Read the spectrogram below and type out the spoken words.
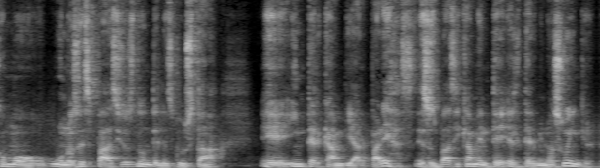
como unos espacios donde les gusta eh, intercambiar parejas. Eso es básicamente el término swinger.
